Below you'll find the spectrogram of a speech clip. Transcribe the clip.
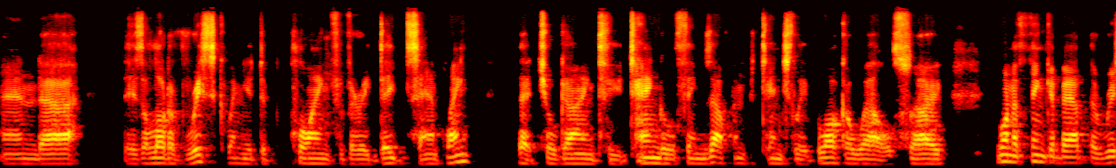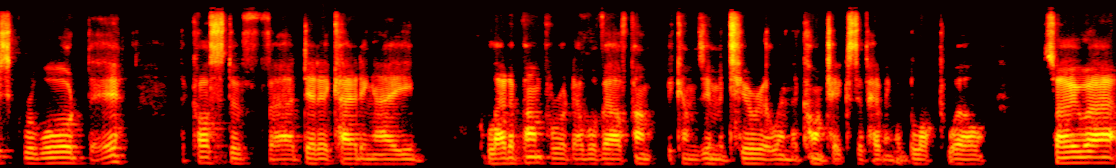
and uh, there's a lot of risk when you're deploying for very deep sampling that you're going to tangle things up and potentially block a well. So you want to think about the risk reward there. The cost of uh, dedicating a bladder pump or a double valve pump becomes immaterial in the context of having a blocked well. So uh,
